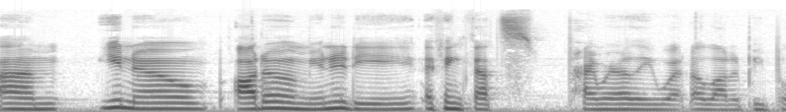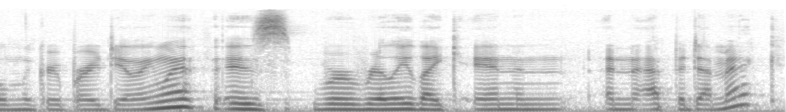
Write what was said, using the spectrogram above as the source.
um, you know, autoimmunity, I think that's primarily what a lot of people in the group are dealing with, is we're really like in an, an epidemic.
